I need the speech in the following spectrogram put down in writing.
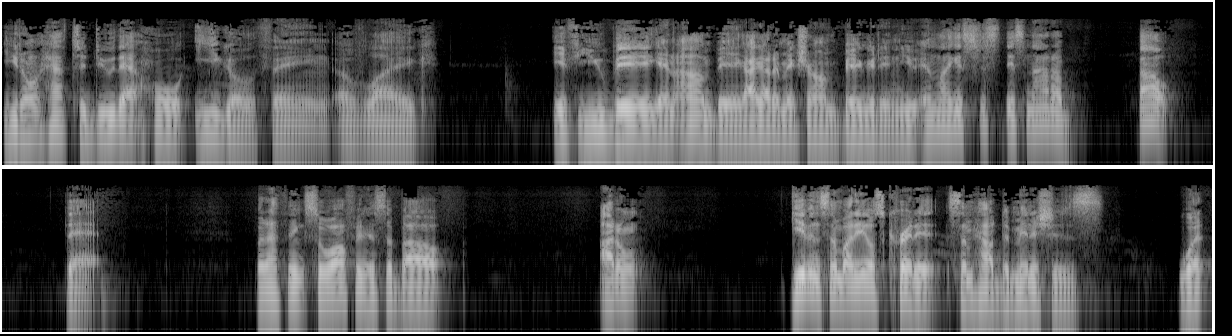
you don't have to do that whole ego thing of like if you big and I'm big, I got to make sure I'm bigger than you. And like it's just it's not about that. But I think so often it's about I don't giving somebody else credit somehow diminishes what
